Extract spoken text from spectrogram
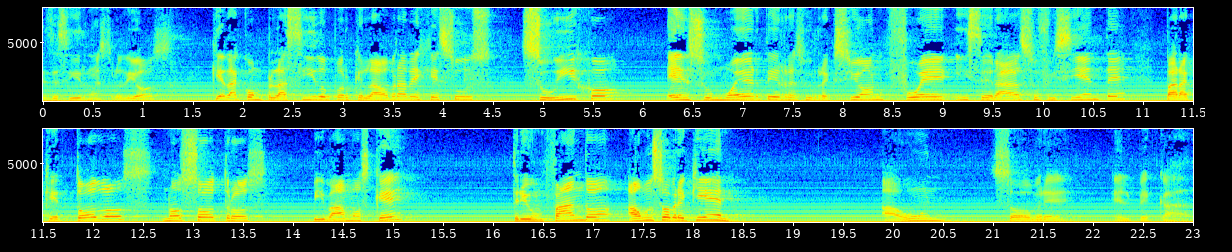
es decir, nuestro Dios, queda complacido porque la obra de Jesús, su Hijo, en su muerte y resurrección fue y será suficiente para que todos nosotros vivamos qué? Triunfando aún sobre quién? Aún sobre el pecado.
